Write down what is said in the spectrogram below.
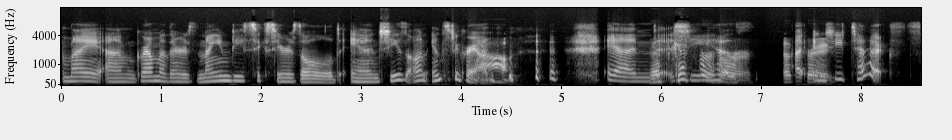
my um, grandmother is 96 years old and she's on Instagram. Wow. and she has her. Great. and she texts.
